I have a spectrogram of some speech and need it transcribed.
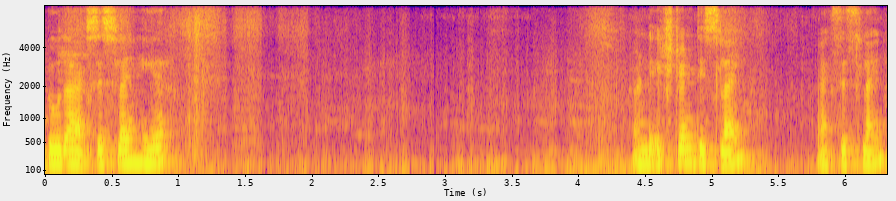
do the axis line here. And extend this line axis line.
